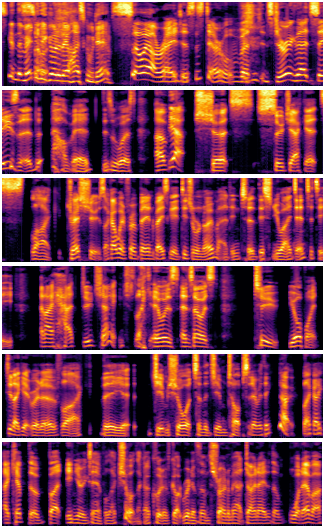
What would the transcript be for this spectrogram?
And imagine So- they go to their high school dance. so outrageous. It's terrible, but it's during that season. Oh man, this is the worst. Um, yeah, shirts, suit jackets, like dress shoes. Like I went from being basically a digital nomad into this new identity, and I had to change. Like it was, and so it's to your point. Did I get rid of like the gym shorts and the gym tops and everything? No, like I, I kept them. But in your example, like sure, like I could have got rid of them, thrown them out, donated them, whatever.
